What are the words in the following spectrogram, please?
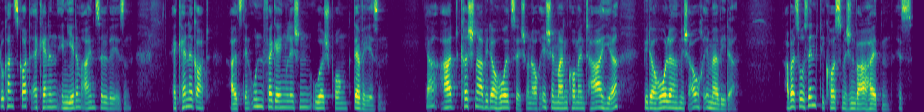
du kannst Gott erkennen in jedem Einzelwesen. Erkenne Gott als den unvergänglichen Ursprung der Wesen. Ja, Krishna wiederholt sich und auch ich in meinem Kommentar hier wiederhole mich auch immer wieder. Aber so sind die kosmischen Wahrheiten. Es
